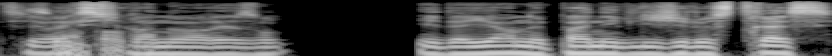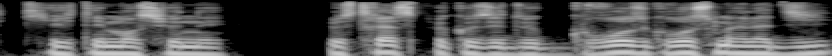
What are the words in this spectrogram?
C'est vrai que. Cyrano a raison. Et d'ailleurs, ne pas négliger le stress qui a été mentionné. Le stress peut causer de grosses, grosses maladies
